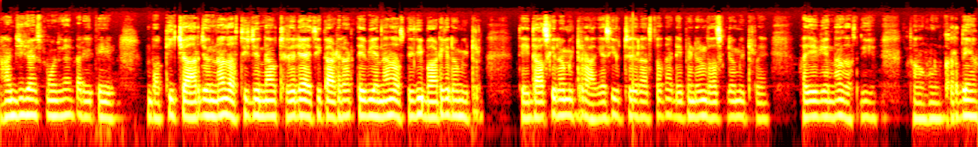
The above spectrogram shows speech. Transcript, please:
ਹਾਂਜੀ ਗਾਇਸ ਪਹੁੰਚ ਗਏ ਘਰੇ ਤੇ ਬਾਕੀ ਚਾਰਜ ਉਹਨਾਂ ਦੱਸਦੀ ਜਿੰਨਾ ਉੱਥੇ ਦੇ ਲਿਆਏ ਸੀ ਕਾਟ ਕਾਟ ਤੇ ਵੀ ਇਹਨਾਂ ਦੱਸਦੀ ਸੀ 62 ਕਿਲੋਮੀਟਰ। ਤੇ 10 ਕਿਲੋਮੀਟਰ ਆ ਗਿਆ ਸੀ ਉੱਥੇ ਦਾ ਰਸਤਾ, ਸਾਡੇ ਪਿੰਡ ਨੂੰ 10 ਕਿਲੋਮੀਟਰ ਹੈ। ਹਜੇ ਵੀ ਇਹਨਾਂ ਦੱਸਦੀ ਹੈ। ਤਾਂ ਹੁਣ ਕਰਦੇ ਆ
